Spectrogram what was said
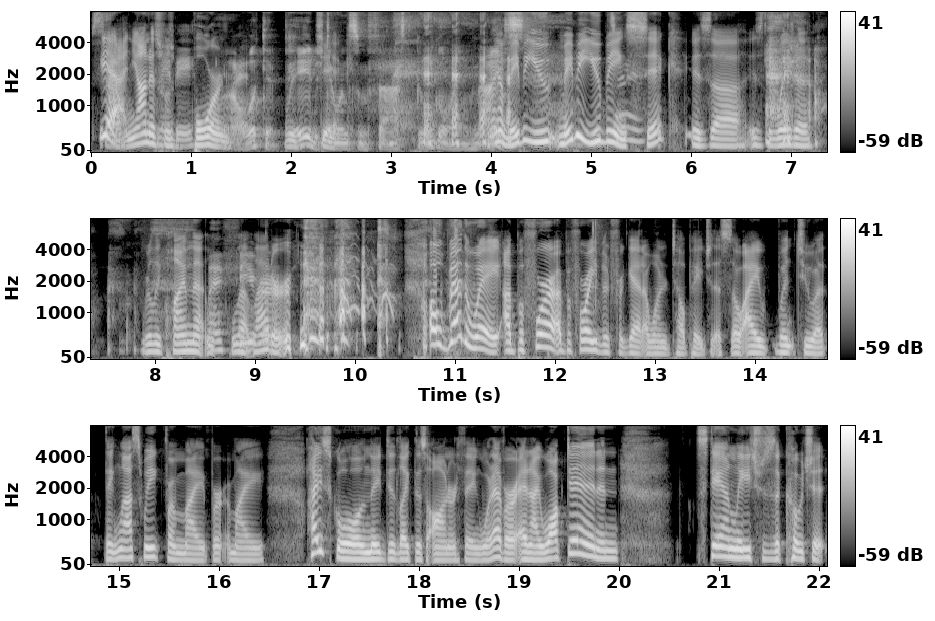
So yeah, and Giannis maybe. was born. Oh, look at Paige doing some fast googling. Nice. Yeah, maybe you maybe you being right. sick is uh is the way to really climb that, that ladder. oh, by the way, uh, before uh, before I even forget, I wanted to tell Paige this. So I went to a thing last week from my my high school, and they did like this honor thing, whatever. And I walked in, and Stan Leach was a coach at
